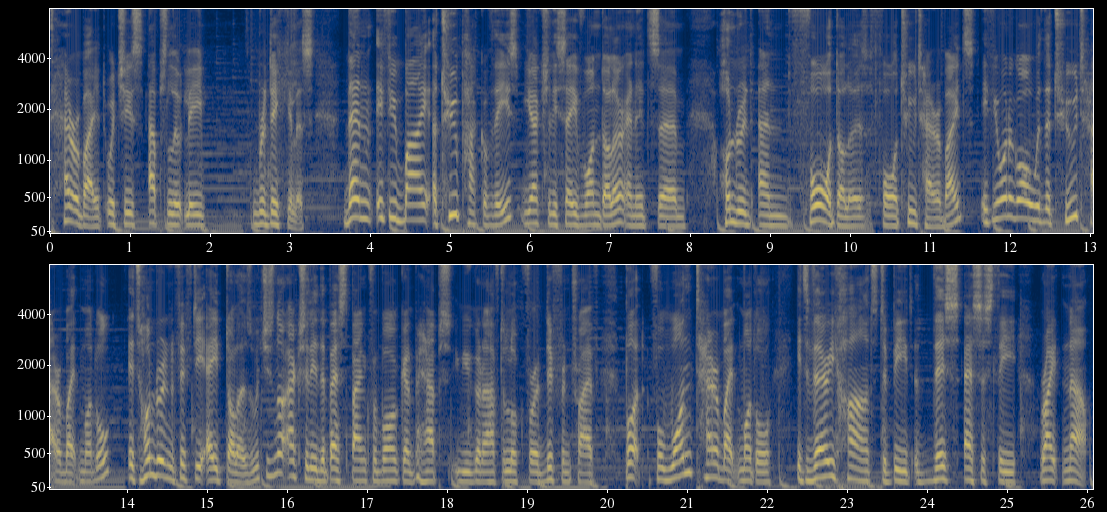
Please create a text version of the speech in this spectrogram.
terabyte, which is absolutely ridiculous. Then if you buy a two pack of these, you actually save $1 and it's um, $104 for 2 terabytes. If you want to go with the 2 terabyte model, it's $158, which is not actually the best bang for buck and perhaps you're going to have to look for a different drive. But for 1 terabyte model, it's very hard to beat this SSD right now.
